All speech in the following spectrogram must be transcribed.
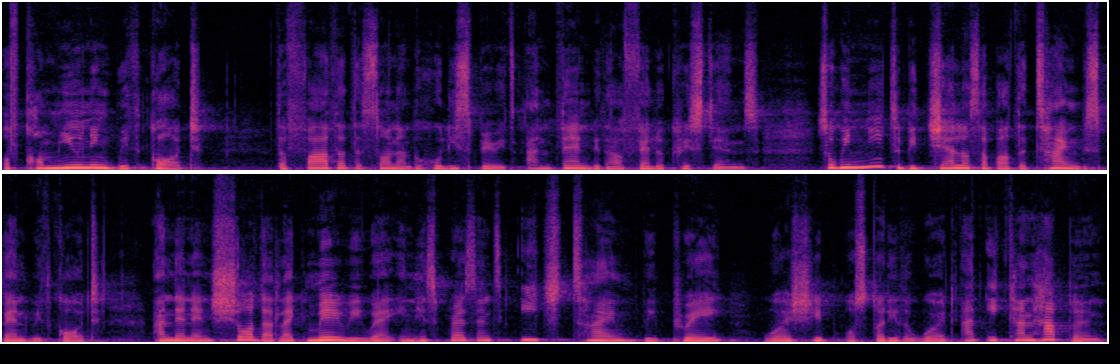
of communing with God, the Father, the Son, and the Holy Spirit, and then with our fellow Christians. So we need to be jealous about the time we spend with God and then ensure that, like Mary, we're in His presence each time we pray, worship, or study the Word. And it can happen.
